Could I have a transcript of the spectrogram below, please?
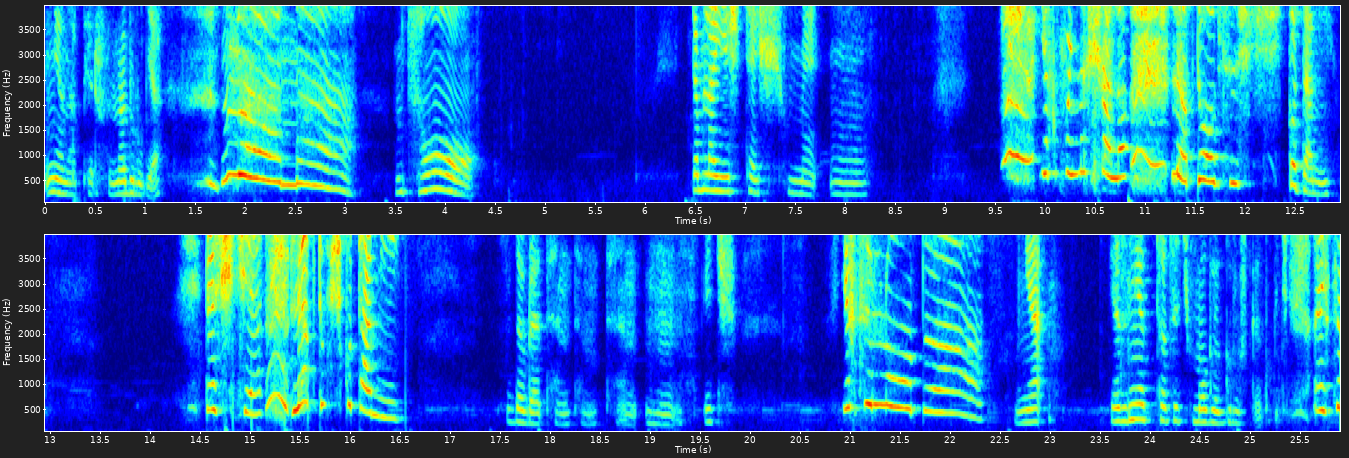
A, nie na pierwsze, na drugie. Mama! Co? Dobra, jesteśmy. Mm. Jak fajna szala! Laptop z kotami. Teście, laptop z kotami. Dobra, ten, ten, ten. Mm. Idź. Ja chcę loda. Nie. Jedynie to coś mogę gruszkę kupić. A ja chcę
